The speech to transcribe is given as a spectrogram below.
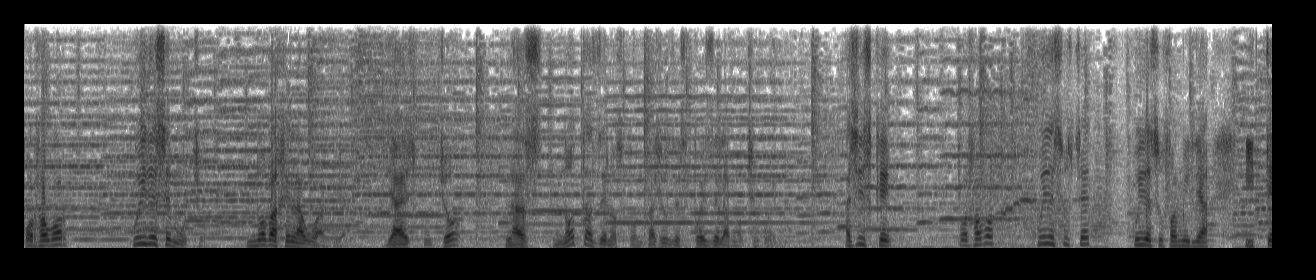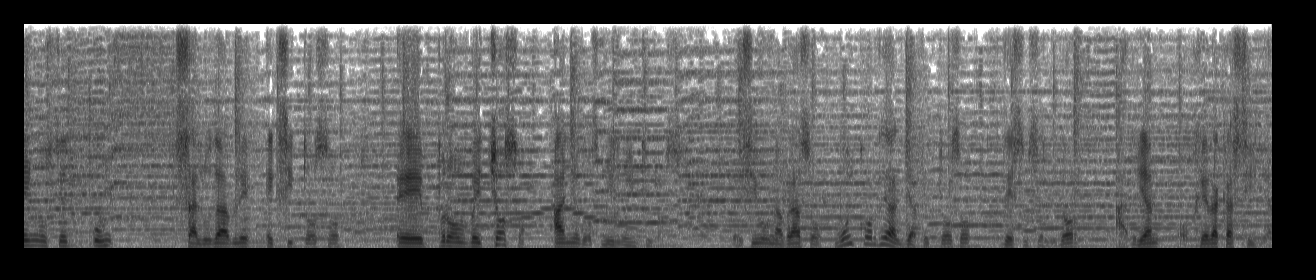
Por favor, cuídese mucho, no baje la guardia. Ya escuchó las notas de los contagios después de la Nochebuena. Así es que, por favor, cuídese usted, cuide su familia y tenga usted un saludable, exitoso, eh, provechoso año 2022. Recibo un abrazo muy cordial y afectuoso de su servidor, Adrián Ojeda Castilla.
